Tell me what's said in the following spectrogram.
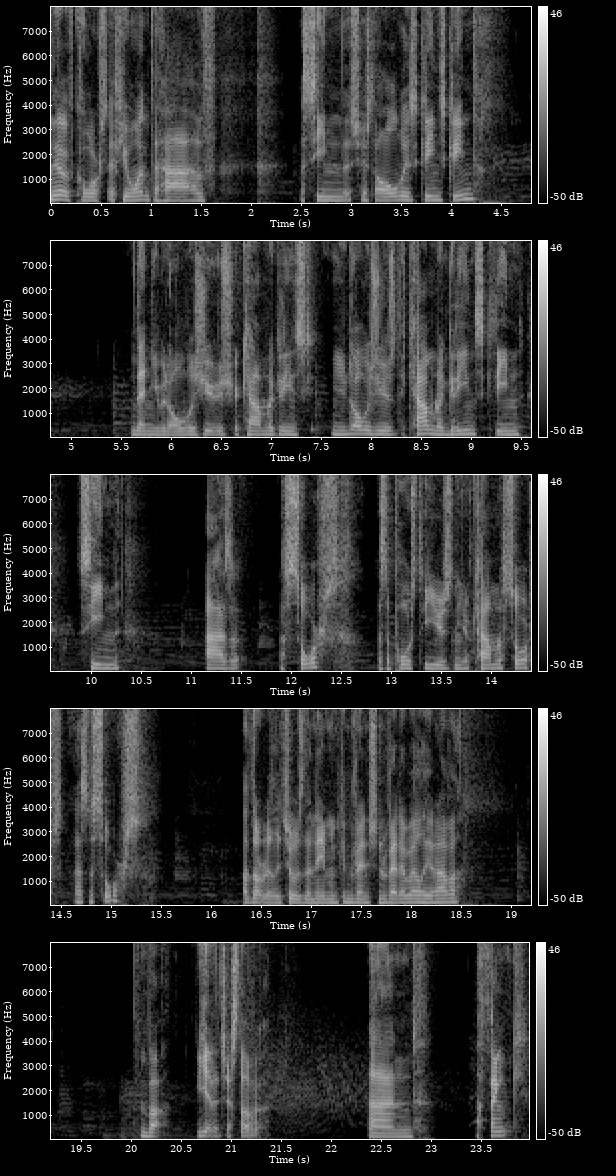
Now, of course, if you want to have a scene that's just always green screened, then you would always use your camera green. You'd always use the camera green screen scene as a, a source, as opposed to using your camera source as a source. I've not really chose the naming convention very well here, have I? But you get the gist of it. And I think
